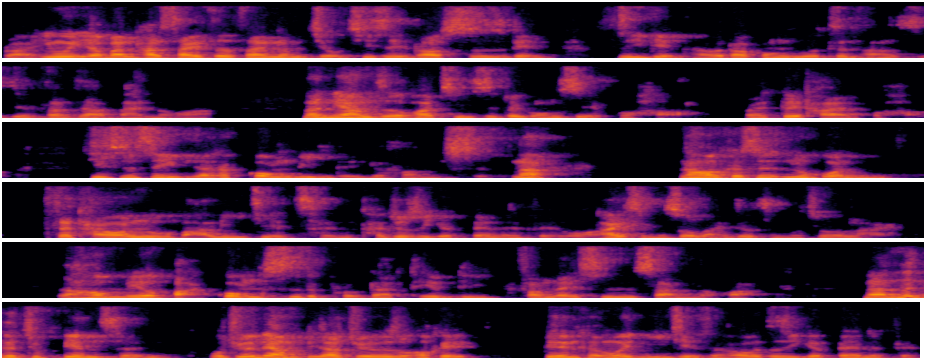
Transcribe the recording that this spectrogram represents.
，right？因为要不然他塞车塞那么久，其实也到十点十一点才会到工作正常的时间上下班的话，那那样子的话其实对公司也不好来对他也不好，其实是一个比较像共利的一个方式，那。然后，可是如果你在台湾，如果把它理解成它就是一个 benefit，我爱什么时候来就什么时候来，然后没有把公司的 productivity 放在心上的话，那那个就变成，我觉得那样比较觉得说，OK，别人可能会理解成，哦，这是一个 benefit，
